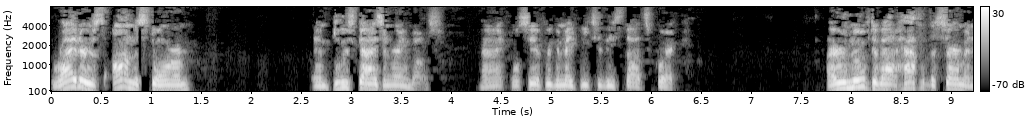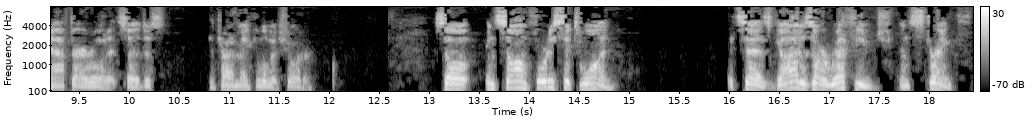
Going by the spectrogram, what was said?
riders on the storm, and blue skies and rainbows. All right. We'll see if we can make each of these thoughts quick. I removed about half of the sermon after I wrote it. So just to try to make it a little bit shorter. So in Psalm 46, 1, it says, God is our refuge and strength,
